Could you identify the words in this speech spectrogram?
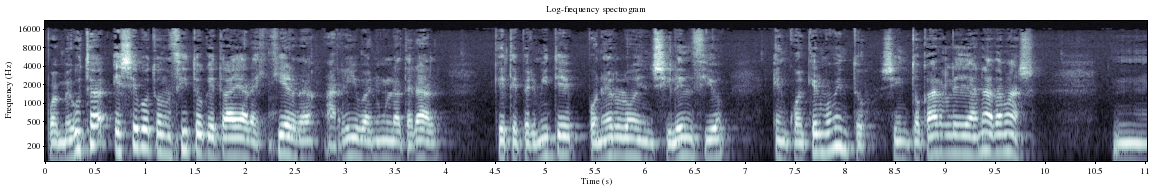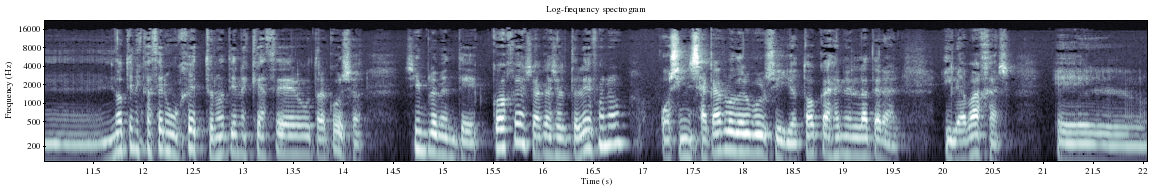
Pues me gusta ese botoncito que trae a la izquierda, arriba en un lateral, que te permite ponerlo en silencio en cualquier momento, sin tocarle a nada más. Mm, no tienes que hacer un gesto, no tienes que hacer otra cosa. Simplemente coges, sacas el teléfono o sin sacarlo del bolsillo, tocas en el lateral y le bajas el,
